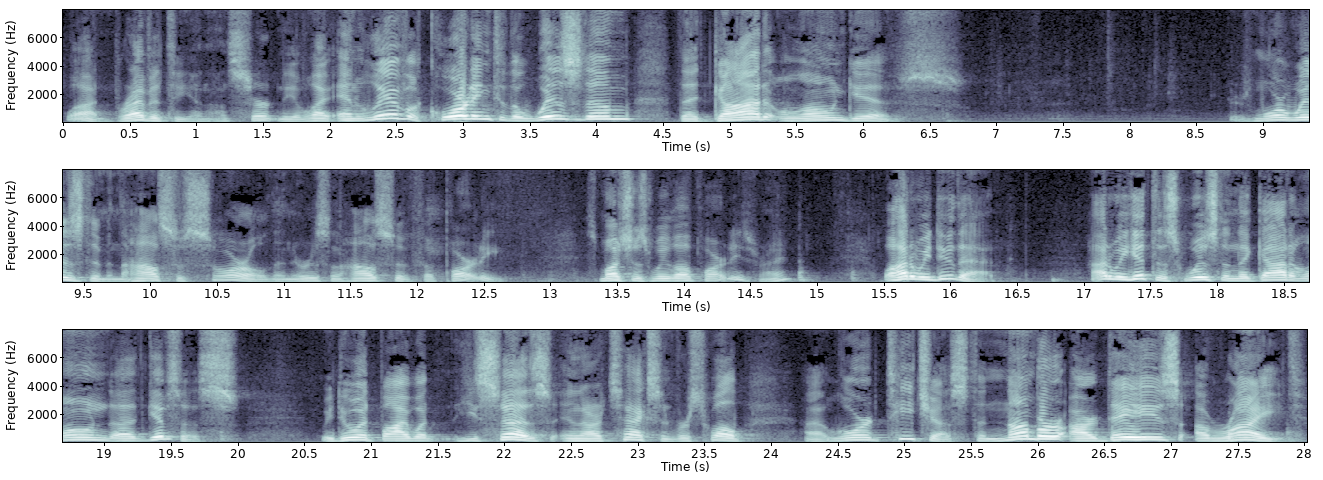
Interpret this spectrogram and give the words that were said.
What? Brevity and uncertainty of life. And live according to the wisdom that God alone gives. There's more wisdom in the house of sorrow than there is in the house of a party. As much as we love parties, right? Well, how do we do that? How do we get this wisdom that God alone uh, gives us? We do it by what he says in our text in verse 12 uh, Lord, teach us to number our days aright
